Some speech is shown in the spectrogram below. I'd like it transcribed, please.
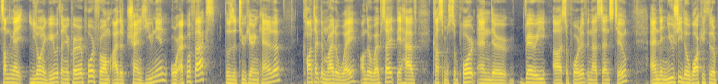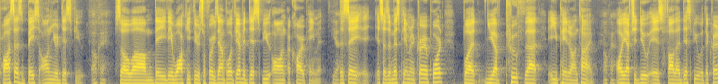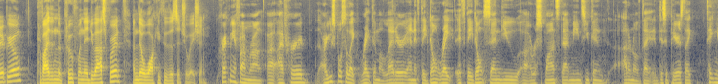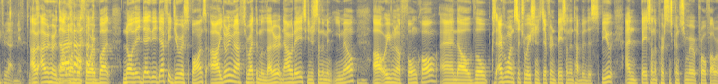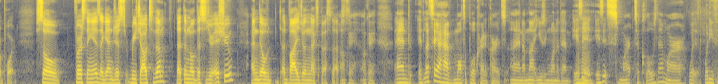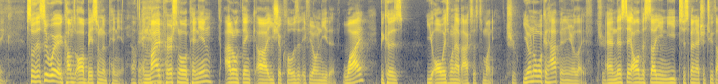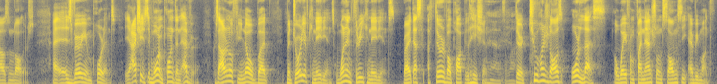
something that you don't agree with on your credit report from either TransUnion or Equifax, those are the two here in Canada. Contact them right away on their website. They have customer support and they're very uh, supportive in that sense too. And then usually they'll walk you through the process based on your dispute. Okay. So um, they they walk you through. So for example, if you have a dispute on a car payment, Yes. let's say it, it says a missed payment in credit report, but you have proof that you paid it on time. Okay. All you have to do is file that dispute with the credit bureau, provide them the proof when they do ask for it, and they'll walk you through the situation. correct me if I'm wrong. Uh, I've heard. Are you supposed to like write them a letter, and if they don't write, if they don't send you a response, that means you can. I don't know that it disappears. Like, take me through that myth, please. I, I haven't heard that one before, but no, they, they, they definitely do respond. Uh, you don't even have to write them a letter nowadays. You can just send them an email uh, or even a phone call. And uh, they'll, because everyone's situation is different based on the type of dispute and based on the person's consumer profile report. So, first thing is, again, just reach out to them, let them know this is your issue, and they'll advise you on the next best steps. Okay, okay. And it, let's say I have multiple credit cards and I'm not using one of them. Is Mm-hmm. it is it smart to close them or what? What do you think? So this is where it comes all based on opinion. Okay. In my personal opinion, I don't think uh, you should close it if you don't need it. Why? Because you always want to have access to money. True. You don't know what could happen in your life. True. And let's say all of a sudden you need to spend an extra two thousand dollars. It's very important. Actually, it's more important than ever. Because I don't know if you know, but majority of Canadians, one in three Canadians, right? That's a third of our population. Yeah, that's a lot. They're two hundred dollars or less away from financial insolvency every month.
